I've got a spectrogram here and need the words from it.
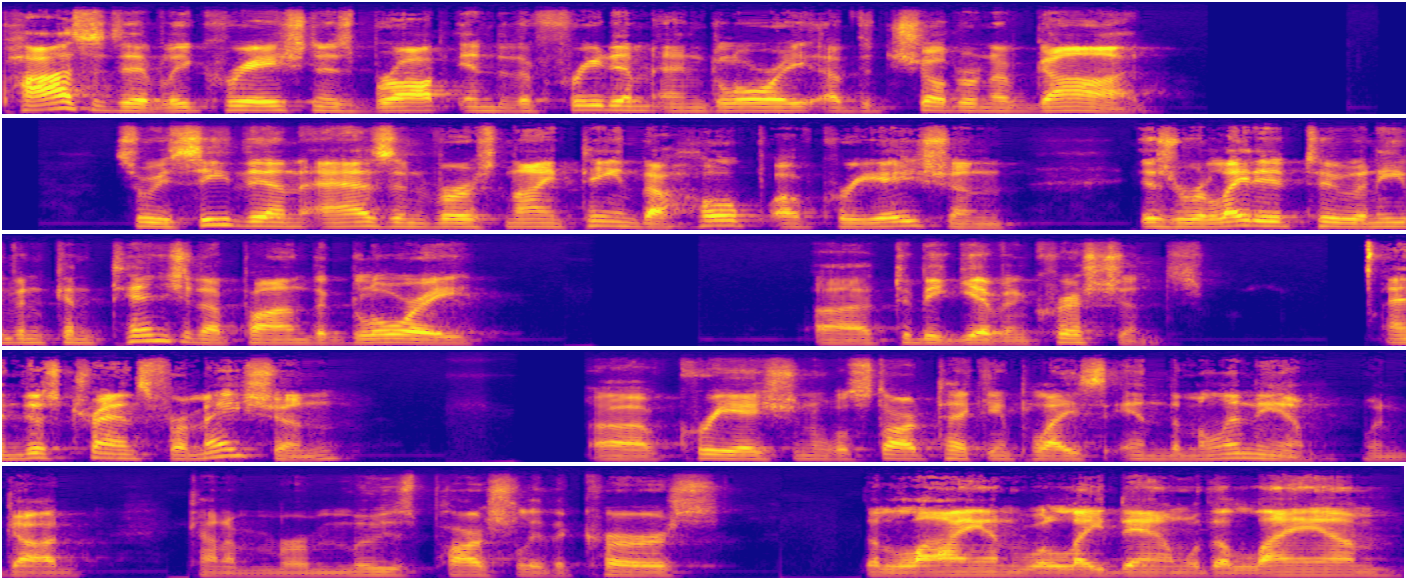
Positively, creation is brought into the freedom and glory of the children of God. So we see then, as in verse 19, the hope of creation is related to and even contingent upon the glory uh, to be given Christians. And this transformation uh, creation will start taking place in the millennium when God kind of removes partially the curse. The lion will lay down with the lamb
